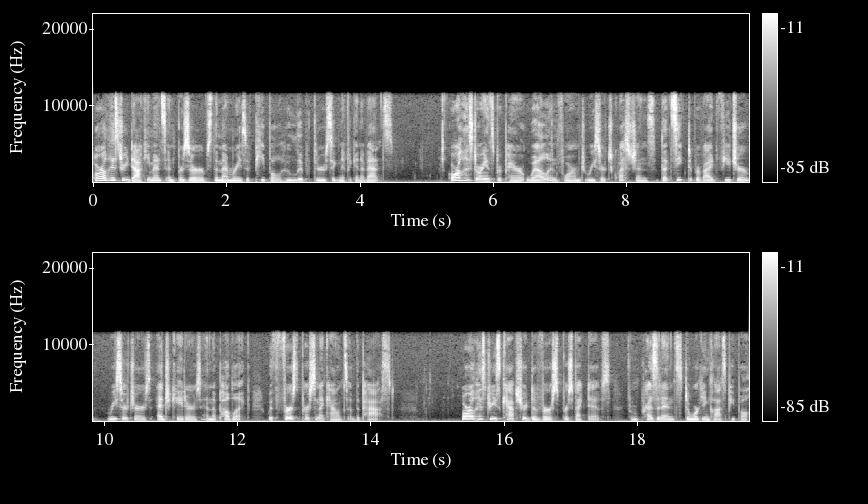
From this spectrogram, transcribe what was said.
Oral history documents and preserves the memories of people who lived through significant events. Oral historians prepare well informed research questions that seek to provide future researchers, educators, and the public with first person accounts of the past. Oral histories capture diverse perspectives, from presidents to working class people.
